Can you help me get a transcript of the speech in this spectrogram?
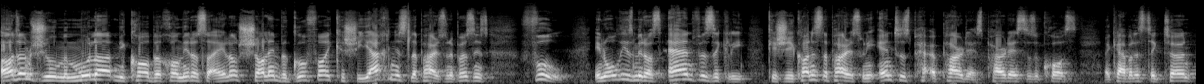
Adam shu memula mikol bechol midos ha'elo shalem begufoy kishiyachnis leparis. When a person is full in all these midos and physically, kishiyachnis leparis, when he enters paradise, paradise is of course a Kabbalistic term,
